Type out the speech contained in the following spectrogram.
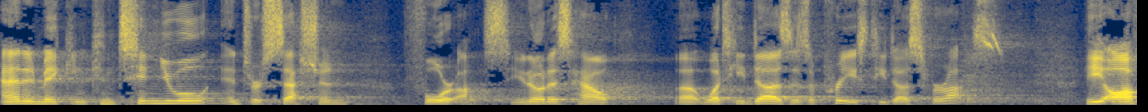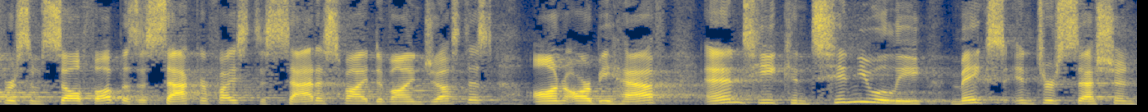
and in making continual intercession for us. You notice how uh, what he does as a priest, he does for us. He offers himself up as a sacrifice to satisfy divine justice on our behalf, and he continually makes intercession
